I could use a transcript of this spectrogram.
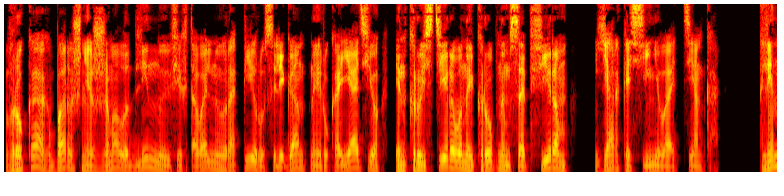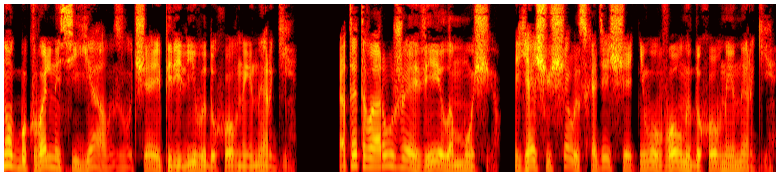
В руках барышня сжимала длинную фехтовальную рапиру с элегантной рукоятью, инкрустированной крупным сапфиром ярко-синего оттенка. Клинок буквально сиял, излучая переливы духовной энергии. От этого оружия веяло мощью. Я ощущал исходящие от него волны духовной энергии.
